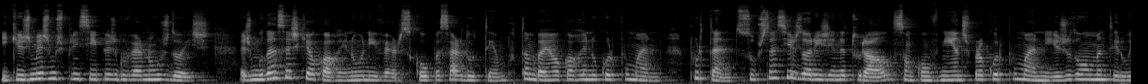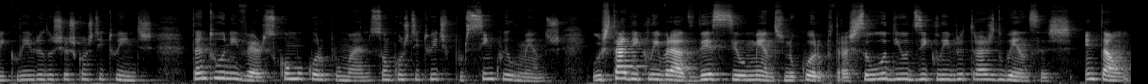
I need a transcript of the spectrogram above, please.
e que os mesmos princípios governam os dois. As mudanças que ocorrem no universo com o passar do tempo também ocorrem no corpo humano. Portanto, substâncias de origem natural são convenientes para o corpo humano e ajudam a manter o equilíbrio dos seus constituintes. Tanto o universo como o corpo humano são constituídos por cinco elementos. O estado equilibrado desses elementos no corpo traz saúde e o desequilíbrio traz doenças. Então,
